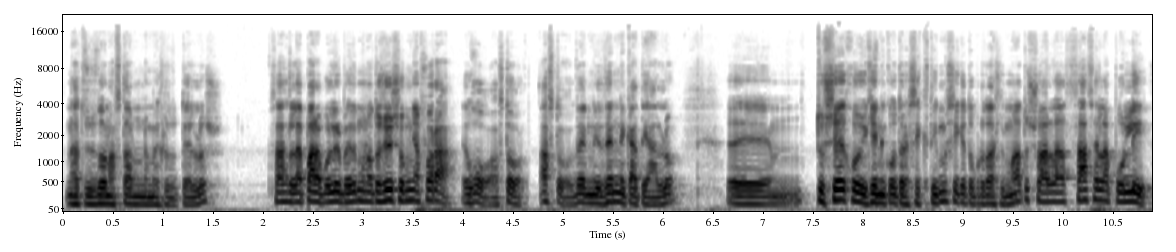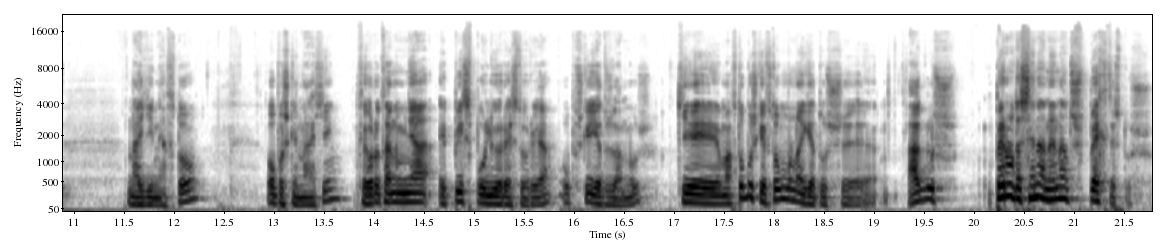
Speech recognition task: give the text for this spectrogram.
να τους δω να φτάνουν μέχρι το τέλος. Θα ήθελα πάρα πολύ, παιδί μου, να το ζήσω μια φορά. Εγώ, αυτό. Αυτό. Δεν, δεν είναι κάτι άλλο. Ε, τους έχω γενικότερα σε εκτίμηση για το πρωτάθλημά τους, αλλά θα ήθελα πολύ να γίνει αυτό. Όπως και να έχει. Θεωρώ ότι θα είναι μια επίσης πολύ ωραία ιστορία, όπως και για τους Δανούς. Και με αυτό που σκεφτόμουν για τους ε, Άγγλους, παίρνοντας έναν έναν τους παίχτες τους.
